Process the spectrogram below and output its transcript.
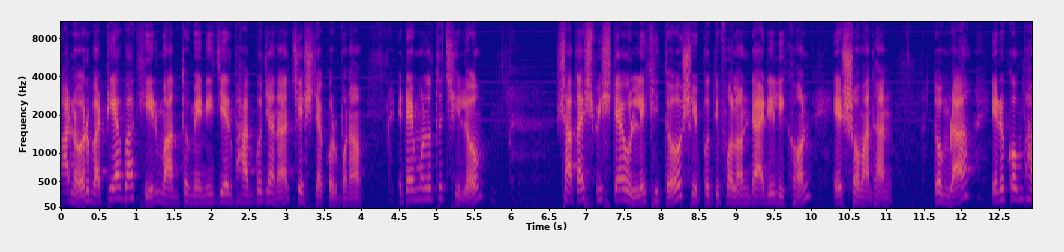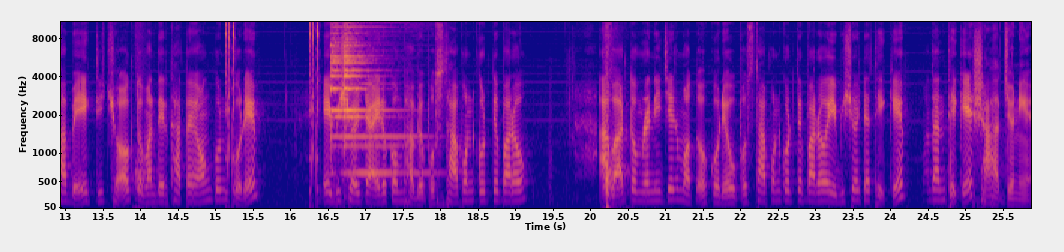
বানর বা টিয়া পাখির মাধ্যমে নিজের ভাগ্য জানার চেষ্টা করব না। এটাই মূলত ছিল সাতাশ পৃষ্ঠায় উল্লেখিত সেই প্রতিফলন ডায়েরি লিখন এর সমাধান। তোমরা এরকমভাবে একটি ছক তোমাদের খাতায় অঙ্কন করে এই বিষয়টা এরকমভাবে উপস্থাপন করতে পারো। আবার তোমরা নিজের মতো করে উপস্থাপন করতে পারো এই বিষয়টা থেকে, সমাধান থেকে সাহায্য নিয়ে।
